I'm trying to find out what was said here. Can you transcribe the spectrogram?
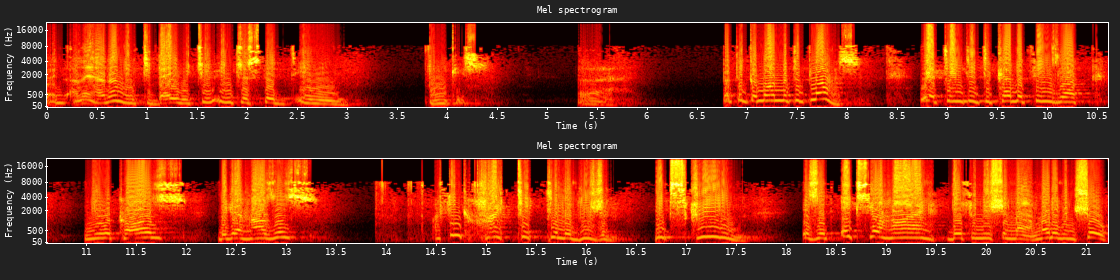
And I don't think today we're too interested in donkeys. Uh, but the commandment applies. We're tempted to covet things like newer cars, bigger houses. I think high-tech television, big screen, is it extra high definition now? I'm not even sure.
